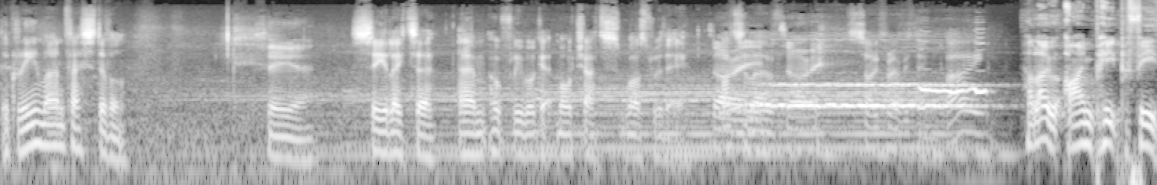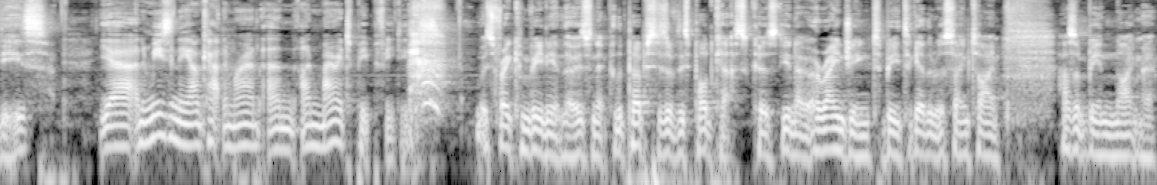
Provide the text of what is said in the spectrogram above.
the Green Man Festival. See ya. See you later. Um, hopefully, we'll get more chats whilst we're there. Lots of Sorry. love. Sorry. Sorry for everything. Bye. Hello, I'm Pete Paphides. Yeah, and amusingly, I'm Caitlin Moran, and I'm married to Pete Paphides. It's very convenient, though, isn't it, for the purposes of this podcast? Because you know, arranging to be together at the same time hasn't been a nightmare.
